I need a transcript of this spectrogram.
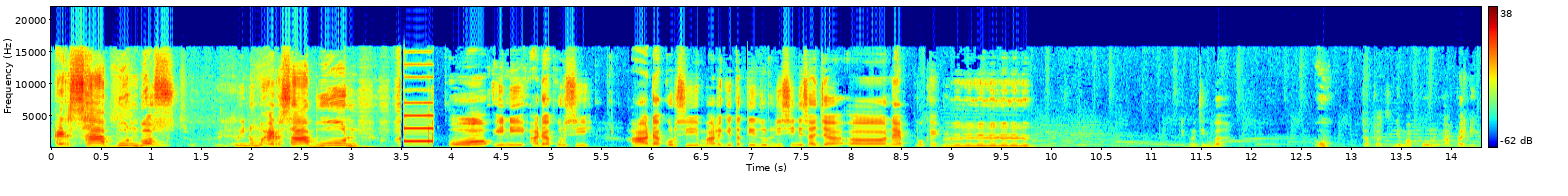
Air sabun, Bos. Minum air sabun. Oh, ini ada kursi. Ada kursi. Mari kita tidur di sini saja. Eh, nap. Oke. Lulu. Tiba-tiba Uh, dapat 50 apa ini?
